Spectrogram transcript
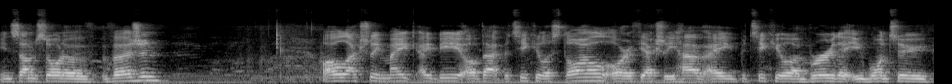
in some sort of version. I will actually make a beer of that particular style, or if you actually have a particular brew that you want to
